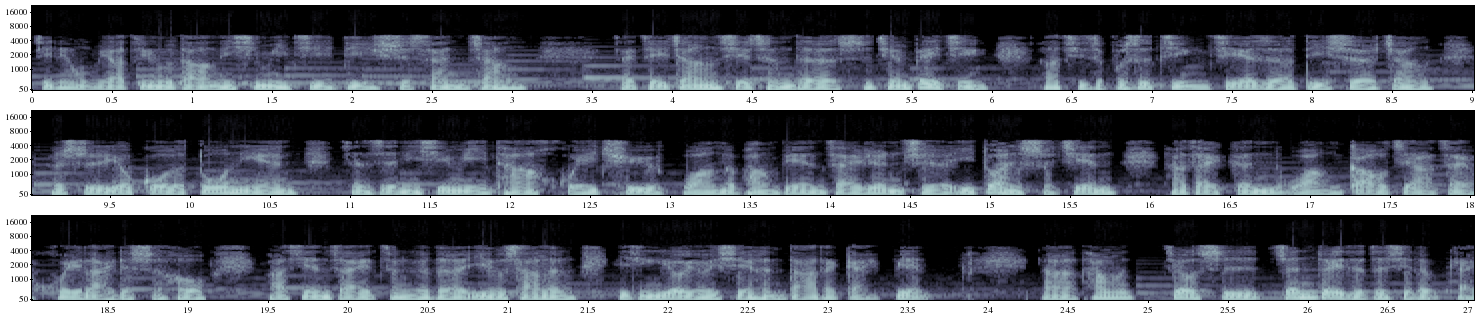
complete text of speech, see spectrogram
今天我们要进入到尼西米记第十三章。在这一章写成的时间背景啊，其实不是紧接着第十二章，而是又过了多年，甚至尼西米他回去王的旁边，在任职了一段时间，他在跟王告假，再回来的时候，发现在整个的耶路撒冷已经又有一些很大的改变。那他们就是针对着这些的改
